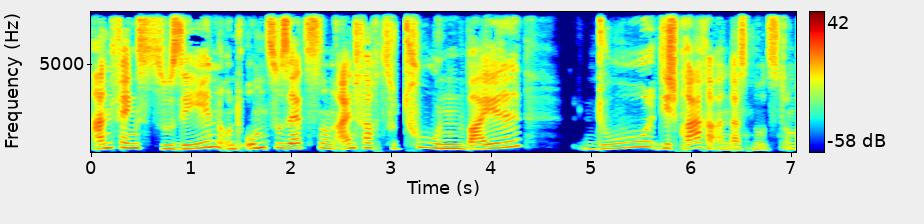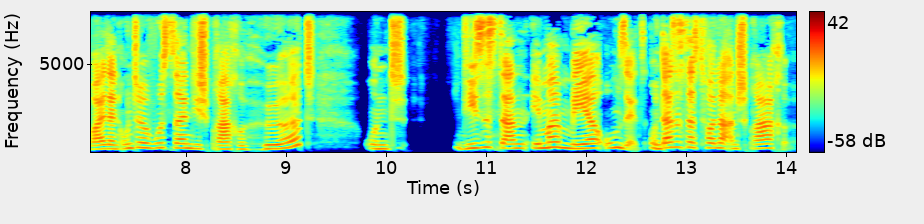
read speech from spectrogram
anfängst zu sehen und umzusetzen und einfach zu tun, weil du die Sprache anders nutzt und weil dein Unterbewusstsein die Sprache hört und dieses dann immer mehr umsetzt. Und das ist das Tolle an Sprache.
